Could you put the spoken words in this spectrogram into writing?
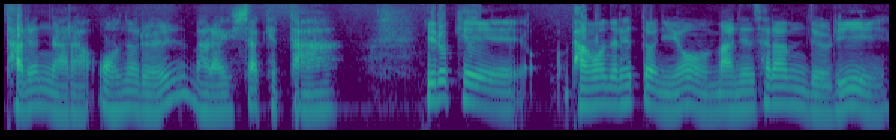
다른 나라 언어를 말하기 시작했다. 이렇게 방언을 했더니요, 많은 사람들이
